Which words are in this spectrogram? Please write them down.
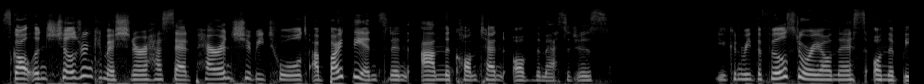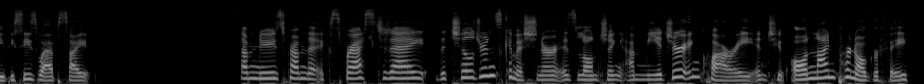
Scotland's Children Commissioner has said parents should be told about the incident and the content of the messages. You can read the full story on this on the BBC's website. Some news from the Express today. The Children's Commissioner is launching a major inquiry into online pornography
